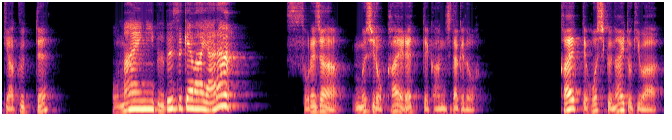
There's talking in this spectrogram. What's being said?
逆って？お前にブブ漬けはやらん。それじゃあ、むしろ帰れって感じだけど、帰ってほしくないときは、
